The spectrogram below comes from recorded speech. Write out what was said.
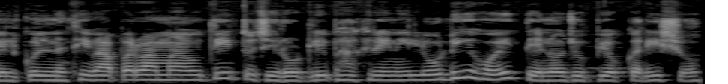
બિલકુલ નથી વાપરવામાં આવતી. તો જે રોટલી ભાખરીની લોઢી હોય તેનો જ ઉપયોગ કરીશું.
